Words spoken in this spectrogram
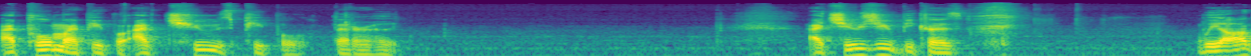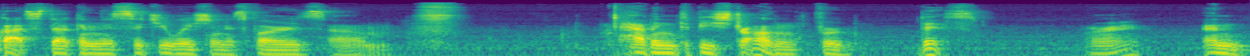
I pull my people. I choose people that are hood. I choose you because we all got stuck in this situation as far as um, having to be strong for this. All right. And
